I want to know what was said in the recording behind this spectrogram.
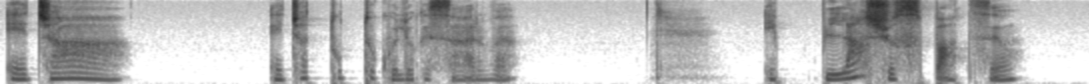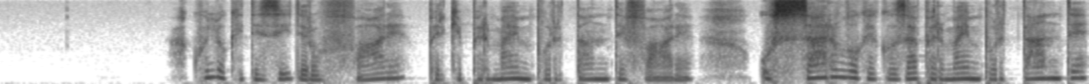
è già, è già tutto quello che serve. E lascio spazio a quello che desidero fare perché per me è importante fare. Osservo che cos'è per me importante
